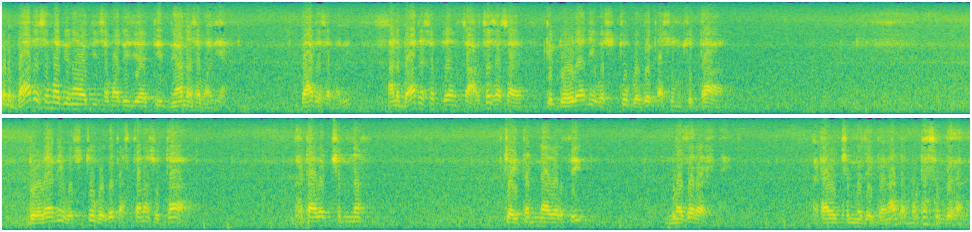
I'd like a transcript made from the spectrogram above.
पण बाद समाधी नावाची समाधी जी आहे ती ज्ञान समाधी आहे. बाद समाधी आणि बाद शब्दाचा अर्थच असा आहे की डोळ्याने वस्तू बघत असून सुद्धा डोळ्याने वस्तू बघत असताना सुद्धा घटावच्छिन्न चैतन्यावरती नजर असणे. घटावच्छिन्न चैतन्याचा मोठा शब्द झाला.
